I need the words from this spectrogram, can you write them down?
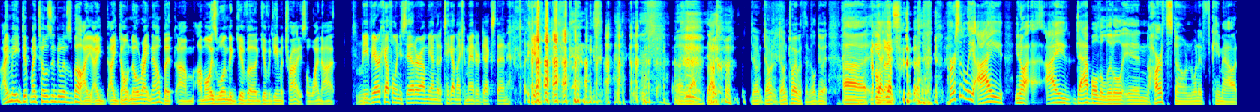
I may dip my toes into it as well. I I, I don't know right now, but um, I'm always willing to give a give a game a try. So why not? Be very careful when you say that around me. I'm going to take out my commander decks then. uh, yeah, yeah. Don't don't don't toy with him. He'll do it. Uh, Oh, yeah, nice. yeah. Personally, I you know I, I dabbled a little in Hearthstone when it came out,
